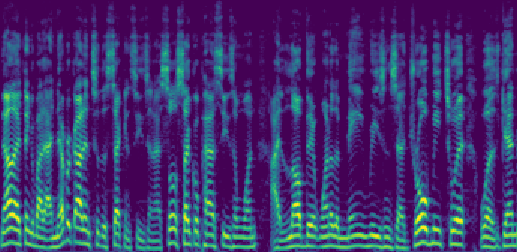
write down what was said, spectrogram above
now that I think about it, I never got into the second season. I saw Psycho-Pass season one. I loved it. One of the main reasons that drove me to it was Gen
